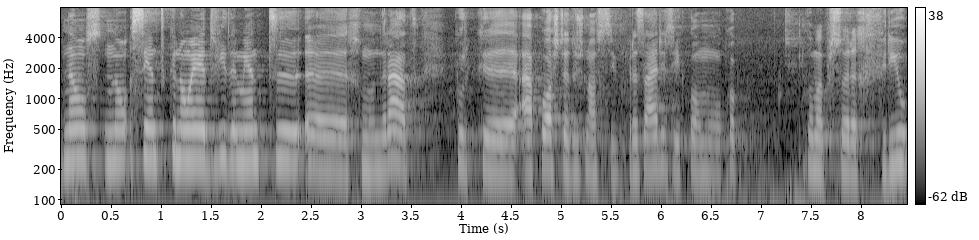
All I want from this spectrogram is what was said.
não, não, sente que não é devidamente uh, remunerado, porque a aposta dos nossos empresários, e como, como a professora referiu,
